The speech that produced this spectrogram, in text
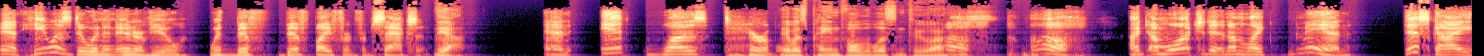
man, he was doing an interview with Biff Biff Byford from Saxon, Yeah, and it was terrible. it was painful to listen to. Uh, Oh, oh, I, I'm watching it and I'm like, man, this guy,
